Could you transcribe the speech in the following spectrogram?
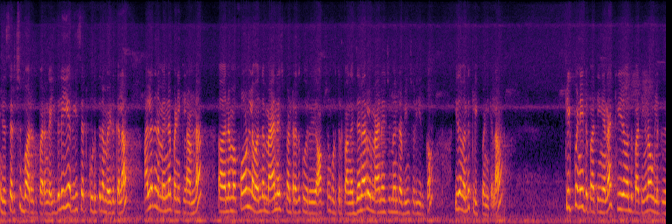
இந்த சர்ச் பார் இருக்குது பாருங்கள் இதுலேயே ரீசெட் கொடுத்து நம்ம எடுக்கலாம். அல்லது நம்ம என்ன பண்ணிக்கலாம்னா நம்ம ஃபோனில் வந்து மேனேஜ் பண்ணுறதுக்கு ஒரு ஆப்ஷன் கொடுத்துருப்பாங்க. ஜெனரல் மேனேஜ்மெண்ட் அப்படின்னு சொல்லி இருக்கும் இதை வந்து கிளிக் பண்ணிக்கலாம். கிளிக் பண்ணிட்டு பார்த்தீங்கன்னா கீழே வந்து பார்த்தீங்கன்னா உங்களுக்கு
